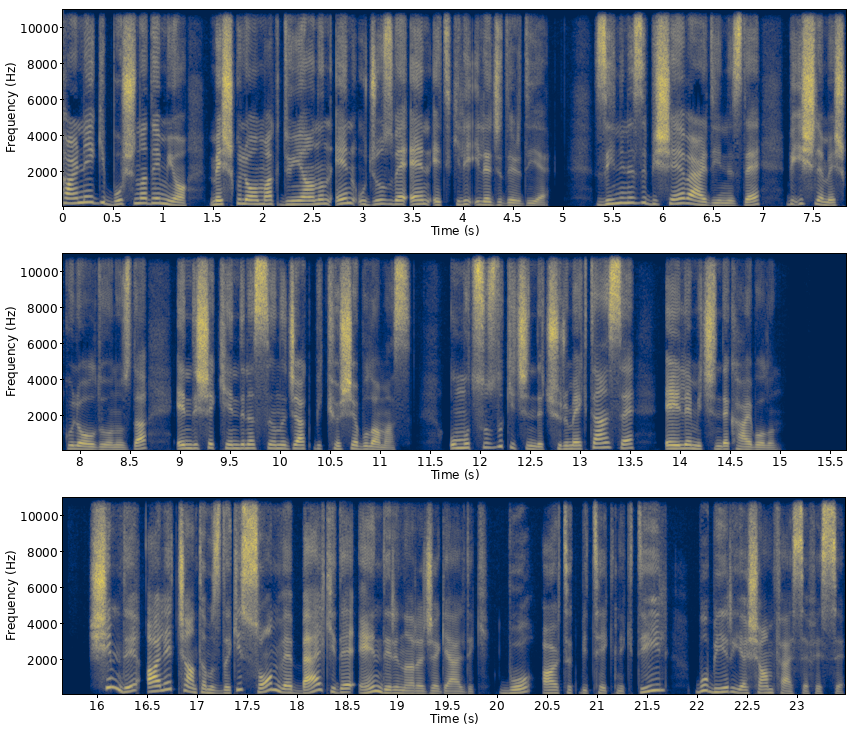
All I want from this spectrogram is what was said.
Carnegie boşuna demiyor, meşgul olmak dünyanın en ucuz ve en etkili ilacıdır diye. Zihninizi bir şeye verdiğinizde, bir işle meşgul olduğunuzda, endişe kendine sığınacak bir köşe bulamaz. Umutsuzluk içinde çürümektense, eylem içinde kaybolun. Şimdi alet çantamızdaki son ve belki de en derin araca geldik. Bu artık bir teknik değil, bu bir yaşam felsefesi,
